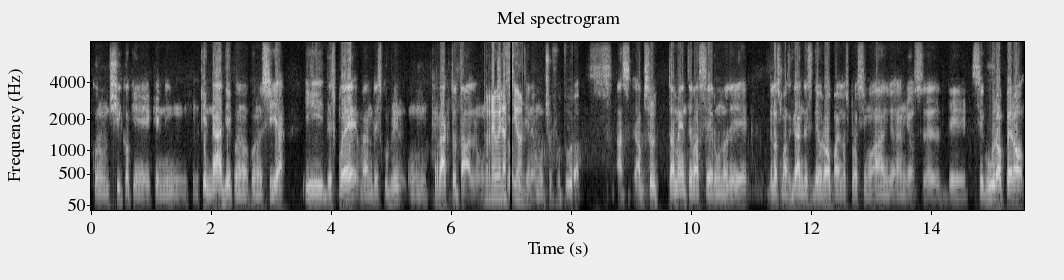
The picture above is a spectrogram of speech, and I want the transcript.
con un chico que, que, que nadie conocía. Y después van a descubrir un crack total, un Revelación. que tiene mucho futuro. absolutamente va a ser uno de, de, los más grandes de Europa en los próximos años, eh, de seguro, pero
